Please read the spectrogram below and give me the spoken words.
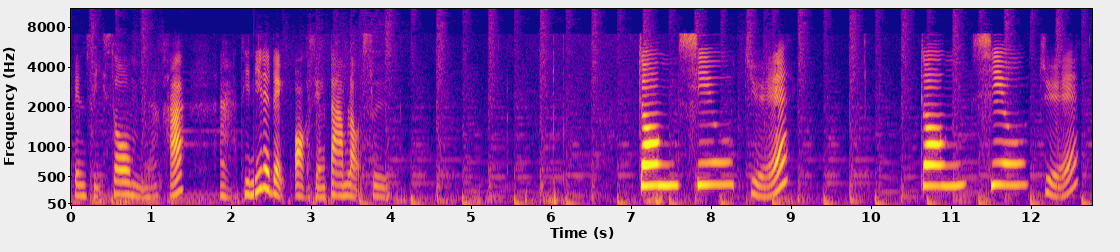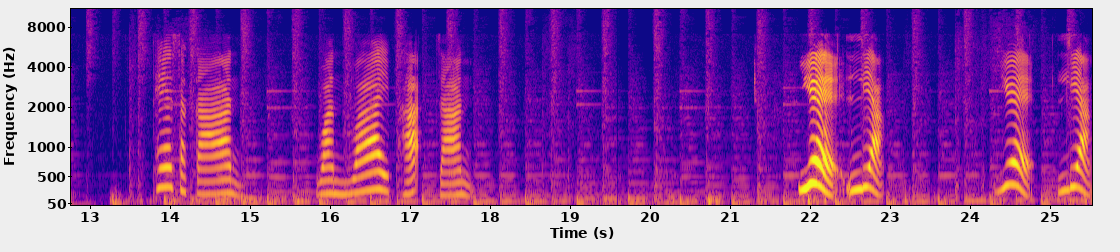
เป็นสีส้มนะคะะทีนี้เด็กๆออกเสียงตามเหล่าซื้อ จงชิวเจ๋อจงชิวเจ๋อ เทศกาลวันไหว้พระจันทร์月亮月亮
